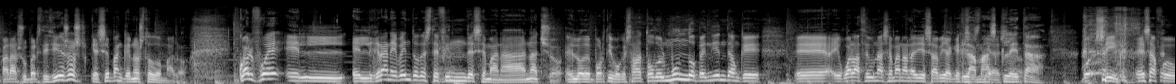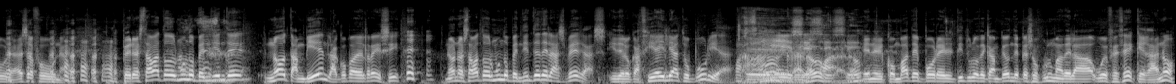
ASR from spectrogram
para supersticiosos que sepan que no es todo malo. ¿Cuál fue el, el gran evento de este fin de semana, Nacho, en lo deportivo? Que estaba todo el mundo pendiente, aunque eh, igual hace una semana nadie sabía que La existía esto. mascleta. Pues sí, esa fue una, esa fue una. Pero estaba todo el mundo pendiente. No, también, la Copa del Rey, sí. No, no, estaba todo el mundo pendiente de Las Vegas y de lo que hacía Ilia Tupuria. sí, sí, sí, sí. En el combate por el título de campeón de peso pluma de la UFC, que ganó.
